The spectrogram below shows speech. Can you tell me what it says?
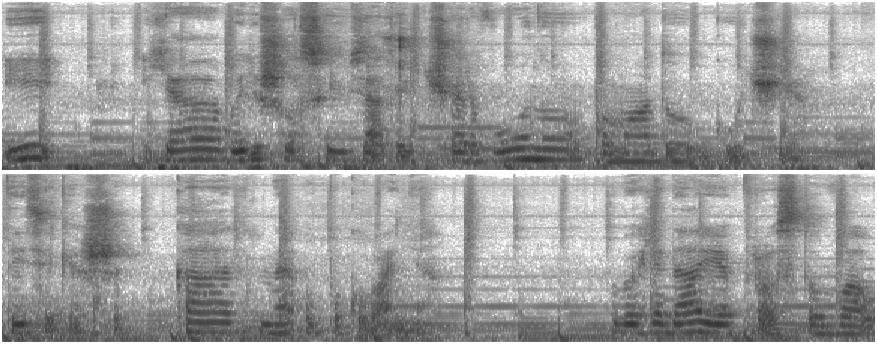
І я вирішила собі взяти червону помаду Gucci. Дивіться, яке шикарне упакування. Виглядає просто вау.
